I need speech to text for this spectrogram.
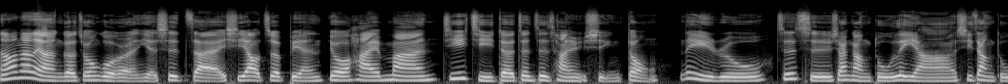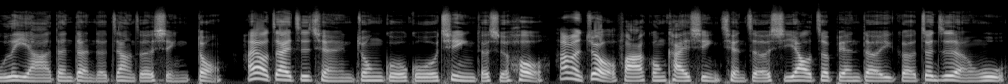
然后那两个中国人也是在西澳这边有还蛮积极的政治参与行动，例如支持香港独立啊、西藏独立啊等等的这样子的行动。还有在之前中国国庆的时候，他们就有发公开信谴责西澳这边的一个政治人物，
